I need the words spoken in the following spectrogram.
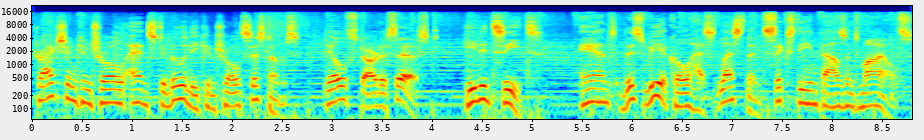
traction control and stability control systems, hill start assist, heated seats, and this vehicle has less than 16,000 miles.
